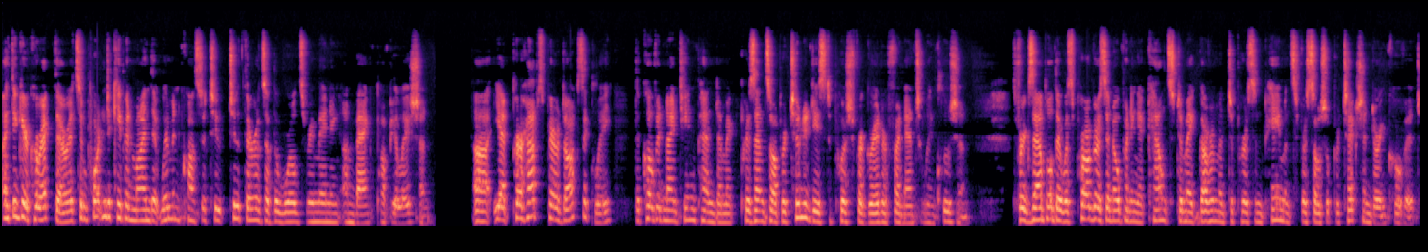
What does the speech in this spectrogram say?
I think you're correct there. It's important to keep in mind that women constitute two thirds of the world's remaining unbanked population. Uh, yet, perhaps paradoxically, the COVID 19 pandemic presents opportunities to push for greater financial inclusion. For example, there was progress in opening accounts to make government to person payments for social protection during COVID.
